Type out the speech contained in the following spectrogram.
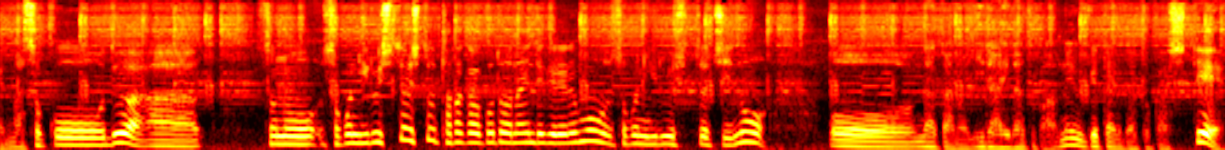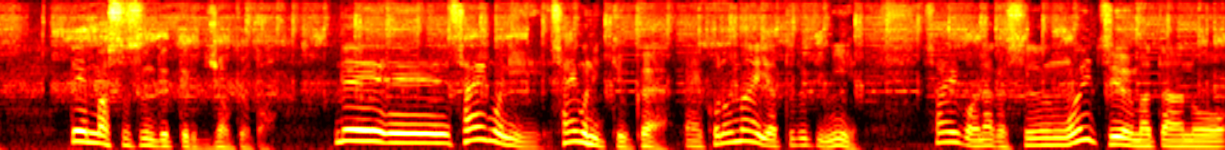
えまあ、そこではあそのそこにいる人たちと戦うことはないんだけれどもそこにいる人たちのお中の依頼だとかね受けたりだとかしてで、まあ、進んでってる状況と。で、えー、最後に最後にっていうか、えこの前やった時に最後はなんかすんごい強いまたあの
